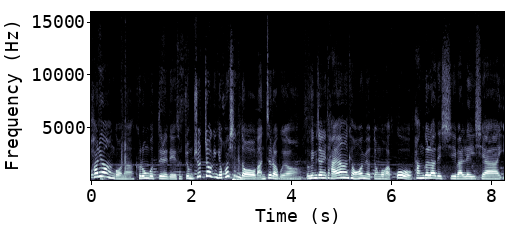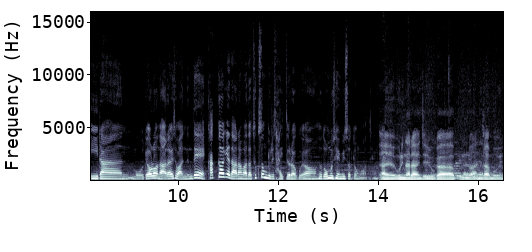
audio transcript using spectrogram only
화려한 거나 그런 것들에 대해서 좀 쇼적인 게 훨씬 더 많더라고요. 굉장히 다양한 경험이었던 것 같고 방글라데시, 말레이시아, 이란 뭐 여러 나라에서 왔는데 각각의 나라마다 특성들이 다 있더라고요. 그래서 너무 재밌었던 것 같아요. 아, 예, 우리나라 이제 요가뿐만 아니라 뭐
